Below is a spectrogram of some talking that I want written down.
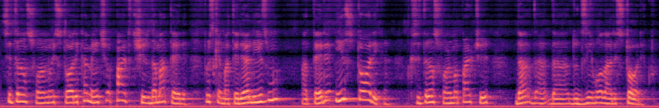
se transformam historicamente a partir da matéria. Por isso que é materialismo, matéria e histórica, que se transforma a partir da, da, da, do desenrolar histórico.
